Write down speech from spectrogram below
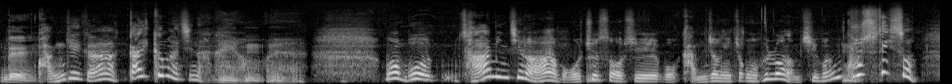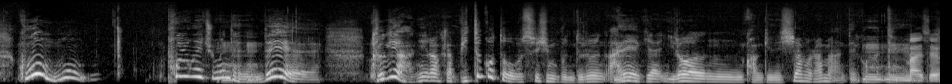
네. 관계가 깔끔하진 않아요. 음, 음, 음. 예. 어, 뭐 사람인지라 뭐 어쩔 수 없이 뭐 감정이 조금 흘러 넘치거나 뭐 그럴 수도 있어. 그건 뭐 포용해 주면 음, 되는데 그게 아니라 그냥 밑도 끝도 없으신 분들은 아예 그냥 이런 관계는 시작을 하면 안 될것 음, 같아요. 음, 맞아요.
